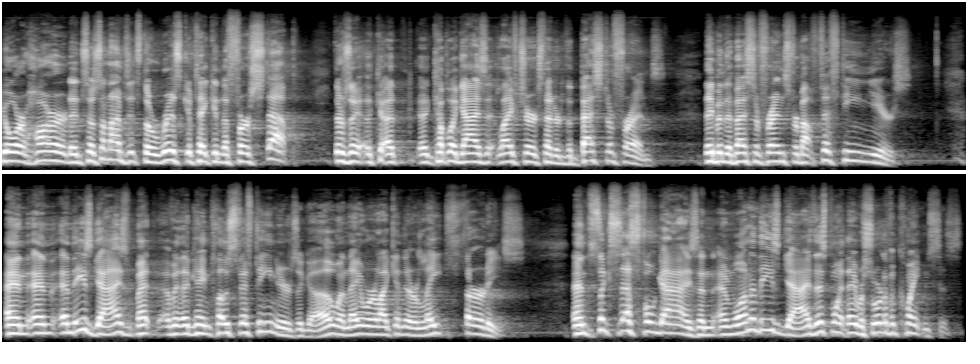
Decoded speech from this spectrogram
your heart. And so sometimes it's the risk of taking the first step. There's a, a, a couple of guys at Life Church that are the best of friends. They've been the best of friends for about 15 years. And, and, and these guys met, they became close 15 years ago when they were like in their late 30s and successful guys. And, and one of these guys, at this point, they were sort of acquaintances.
